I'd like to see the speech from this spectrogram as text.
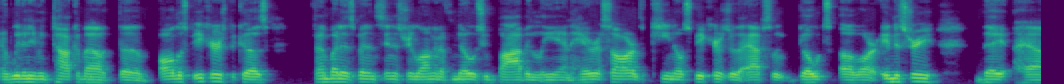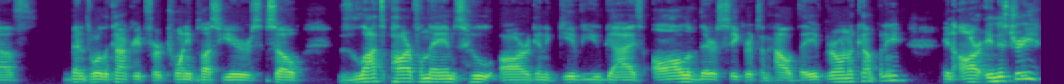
And we didn't even talk about the all the speakers because if anybody that's been in this industry long enough knows who Bob and Leanne Harris are, the keynote speakers are the absolute goats of our industry. They have been at the world of concrete for 20 plus years. So lots of powerful names who are going to give you guys all of their secrets and how they've grown a company in our industry.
